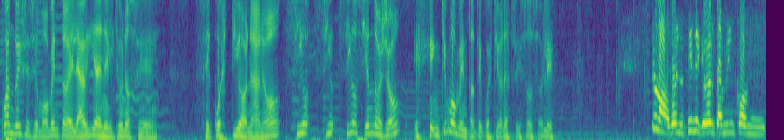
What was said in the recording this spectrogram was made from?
¿cuándo es ese momento de la vida en el que uno se, se cuestiona, ¿no? ¿Sigo, sigo, siendo yo? ¿En qué momento te cuestionas eso, Sole? No, bueno, tiene que ver también con...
